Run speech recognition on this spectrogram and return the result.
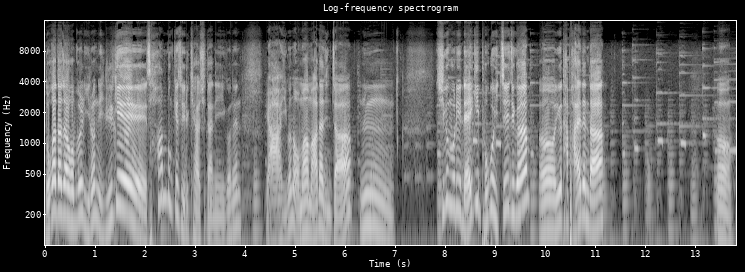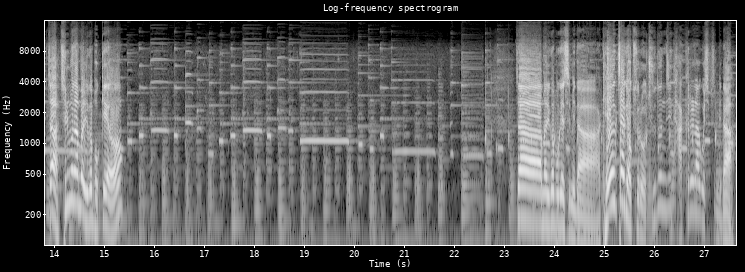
노가다 작업을 이런 일개 사원분께서 이렇게 하시다니 이거는. 야 이거는 어마어마하다 진짜. 음 지금 우리 렉이 보고 있지 지금? 어 이거 다 봐야 된다. 어자 질문 한번 읽어볼게요. 자 한번 읽어보겠습니다. 계획차 격수로 주든지 다크를 하고 싶습니다.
